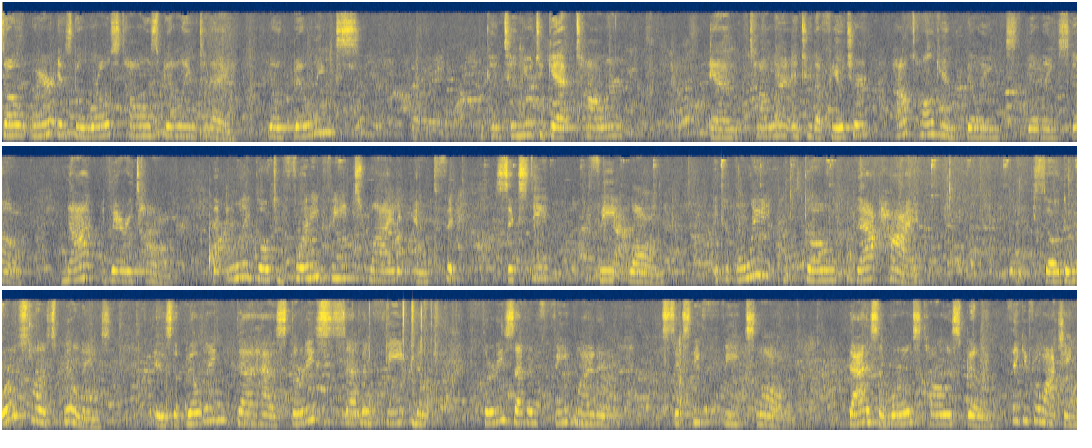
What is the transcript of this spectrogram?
So, where is the world's tallest building today? Will buildings continue to get taller and taller into the future? How tall can buildings buildings go? Not very tall. They only go to 40 feet wide and 60 feet long. It can only go that. So the world's tallest buildings is the building that has 37 feet 37 feet wide and 60 feet long. That is the world's tallest building. Thank you for watching.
